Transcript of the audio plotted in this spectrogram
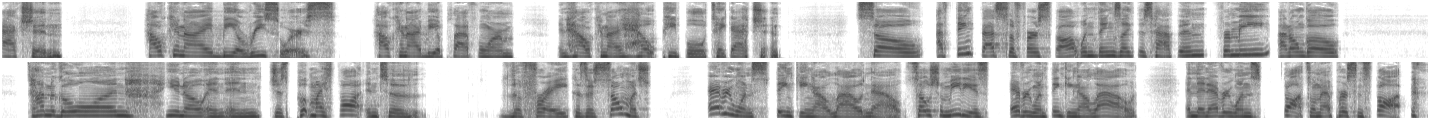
action. How can I be a resource? How can I be a platform? And how can I help people take action? So I think that's the first thought when things like this happen for me. I don't go, time to go on, you know, and, and just put my thought into the fray because there's so much, everyone's thinking out loud now. Social media is everyone thinking out loud and then everyone's thoughts on that person's thought.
